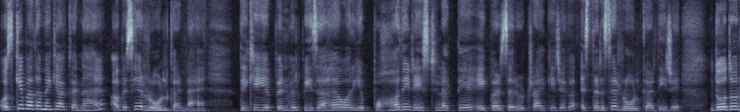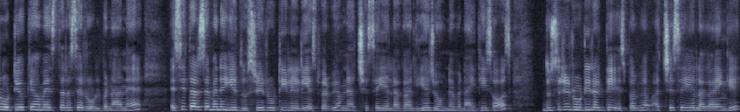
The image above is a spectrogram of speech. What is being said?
उसके बाद हमें क्या करना है? अब इसे रोल करना है। देखिए, ये पिनविल पिज़्ज़ा है और ये बहुत ही टेस्टी लगती है। एक बार ज़रूर ट्राई कीजिएगा। इस तरह से रोल कर दीजिए। दो दो रोटियों के हमें इस तरह से रोल बनाने हैं। इसी तरह से मैंने ये दूसरी रोटी ले ली। इस पर भी हमने अच्छे से ये लगा ली है जो हमने बनाई थी सॉस। दूसरी रोटी रख दी। इस पर भी हम अच्छे से ये लगाएँगे।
